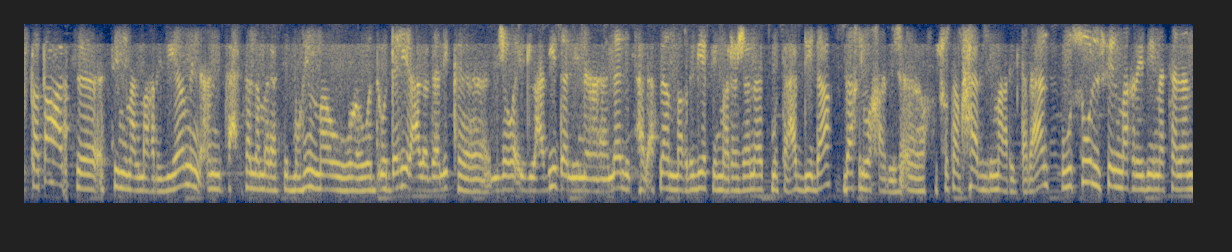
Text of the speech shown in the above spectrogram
استطاعت السينما المغربية من أن تحتل مراتب مهمة والدليل على ذلك آه، الجوائز العديدة لنالتها الأفلام المغربية في مهرجانات متعددة داخل وخارج آه، خصوصا خارج المغرب طبعا. وصول الفيلم المغربي مثلا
